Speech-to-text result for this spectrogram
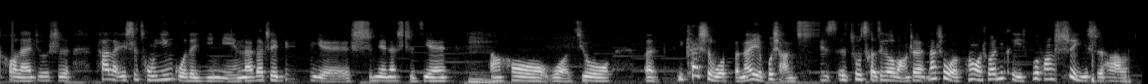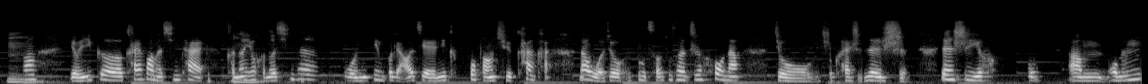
后来就是他呢也是从英国的移民来到这边也十年的时间，嗯，然后我就呃一开始我本来也不想去注册这个网站，但是我朋友说你可以不妨试一试哈，嗯，有一个开放的心态，可能有很多新生我你并不了解，你可不妨去看看。那我就注册，注册之后呢就就开始认识，认识以后，嗯，我们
